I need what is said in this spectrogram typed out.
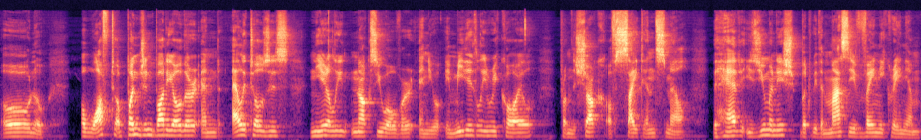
Oh no. A waft of pungent body odor and halitosis nearly knocks you over and you immediately recoil from the shock of sight and smell. The head is humanish but with a massive veiny cranium.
